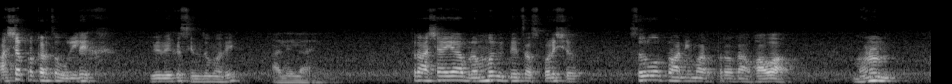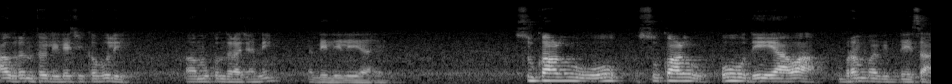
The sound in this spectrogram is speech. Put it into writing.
अशा प्रकारचा उल्लेख विवेक सिंधूमध्ये आलेला आहे. तर अशा या ब्रह्मविद्येचा स्पर्श सर्व प्राणीमात्रांना व्हावा म्हणून हा ग्रंथ लिहिल्याची कबुली मुकुंदराजांनी दिलेली आहे. सुकाळू हो सुकाळू हो दे यावा ब्रह्मविद्येचा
